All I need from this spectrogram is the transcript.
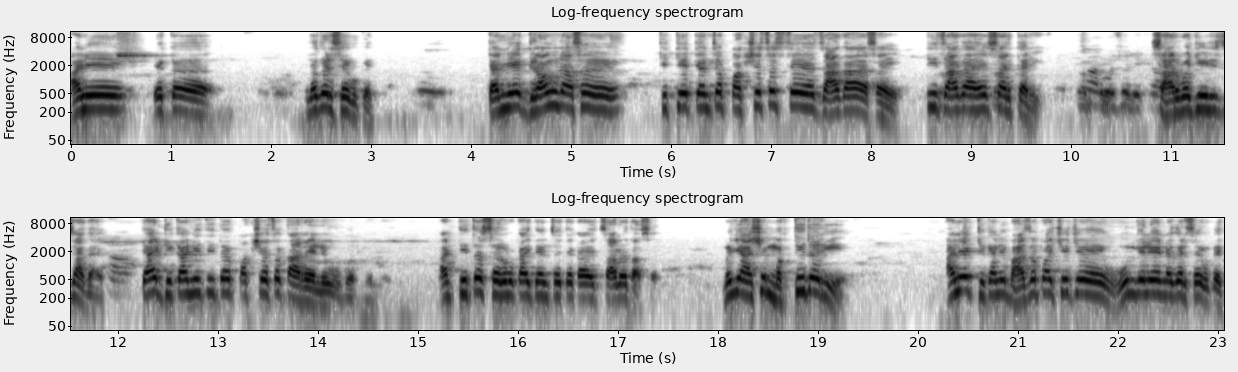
आणि एक नगरसेवक आहेत. त्यांनी एक ग्राउंड असं आहे की ते त्यांच्या पक्षाचंच ते जागा असं आहे. ती जागा आहे सरकारी. सार्वजनिक जागा आहे. त्या ठिकाणी तिथं पक्षाचं कार्यालय उभारलेलं आहे. आणि तिथं सर्व काय त्यांचं ते काय चालत असं. म्हणजे अशी मक्तीदारी आहे. अनेक ठिकाणी भाजपाचे जे होऊन गेले नगरसेवक आहेत.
